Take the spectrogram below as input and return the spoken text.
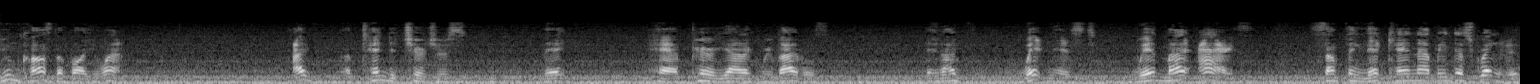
You can call stuff all you want. I've attended churches that have periodic revivals, and I've witnessed with my eyes something that cannot be discredited.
